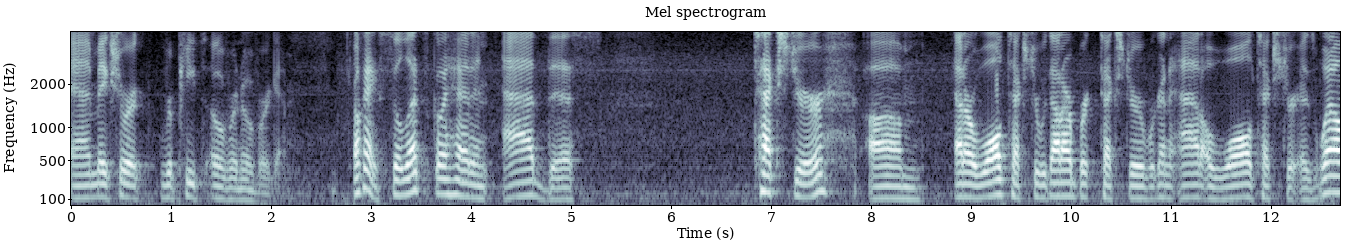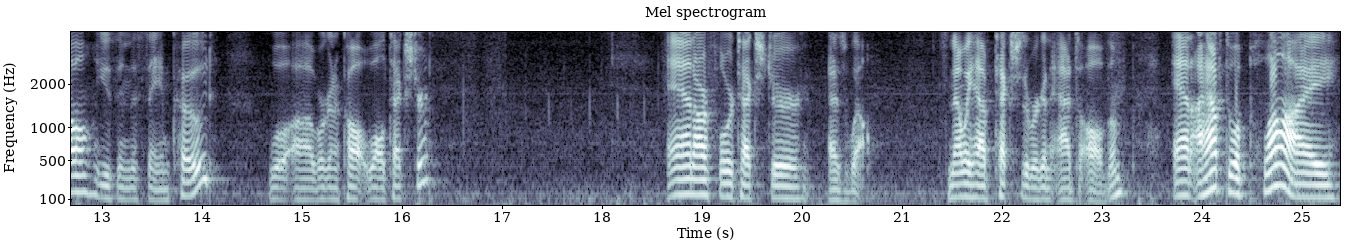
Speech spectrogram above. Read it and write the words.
and make sure it repeats over and over again. Okay, so let's go ahead and add this texture um, at our wall texture. We got our brick texture. We're going to add a wall texture as well using the same code. We'll, uh, we're going to call it wall texture. And our floor texture as well. So now we have texture that we're going to add to all of them. And I have to apply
